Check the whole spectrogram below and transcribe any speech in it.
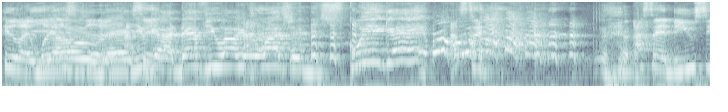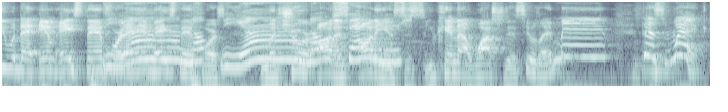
He was like, "What is Yo, good?" man, I you said, got nephew out here watching Squid Game, bro. I said, I said, do you see what that MA stand for? That MA stand no- for yeah, mature no audi- audiences. You cannot watch this. He was like, man, that's whack.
